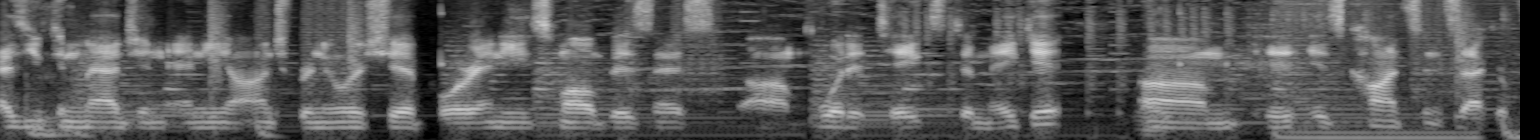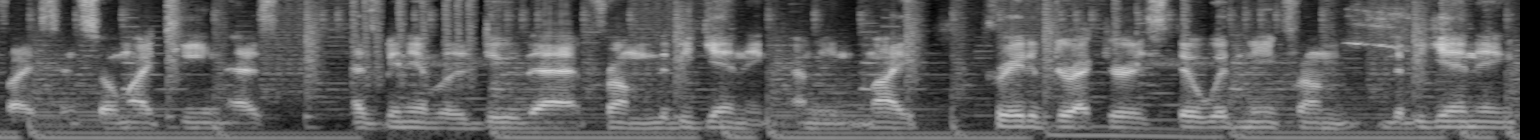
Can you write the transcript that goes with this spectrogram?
As you can imagine, any entrepreneurship or any small business, um, what it takes to make it um, is constant sacrifice. And so my team has has been able to do that from the beginning. I mean, my creative director is still with me from the beginning.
